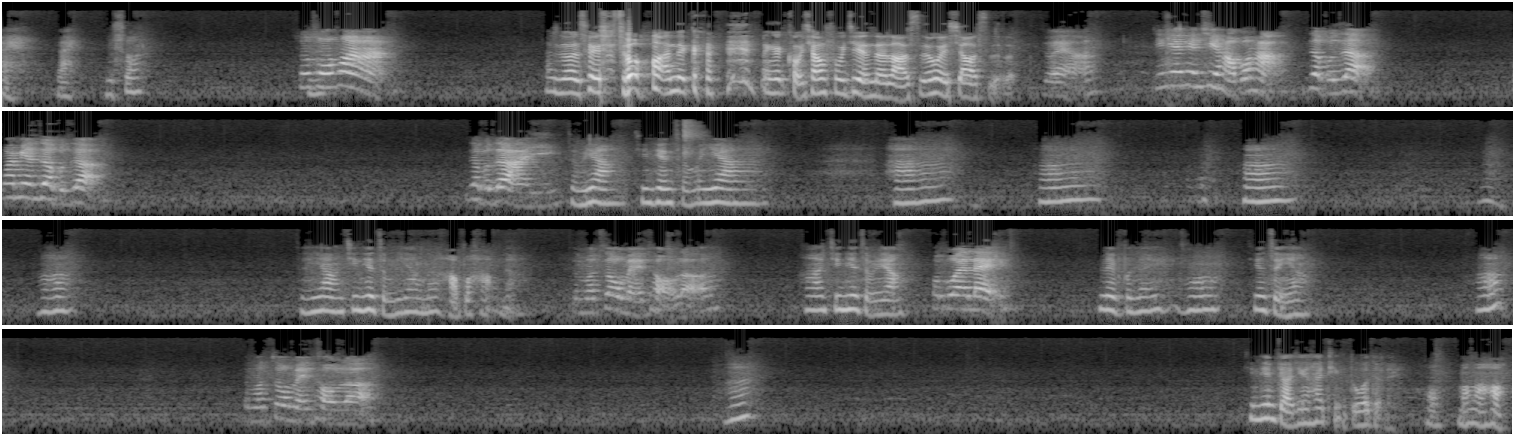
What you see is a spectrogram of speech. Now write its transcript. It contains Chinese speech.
哎，来，你说。说说话。他说：“会说话，那个 那个口腔附件的老师会笑死了。”对啊，今天天气好不好？热不热？外面热不热？热不热，阿姨？怎么样？今天怎么样？啊？啊？啊？啊？怎样？今天怎么样呢？好不好呢？怎么皱眉头了？啊，今天怎么样？会不会累？累不累？嗯，今天怎样？啊？怎么皱眉头了？啊？今天表情还挺多的嘞，哦，妈妈哈。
